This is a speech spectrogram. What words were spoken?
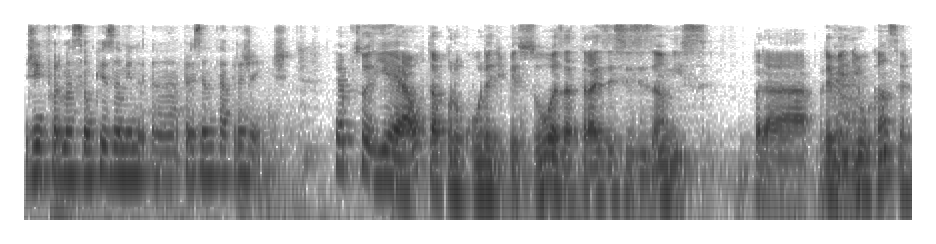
de informação que o exame uh, apresentar para a gente. É, professor, e é alta a procura de pessoas atrás desses exames para prevenir o câncer?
